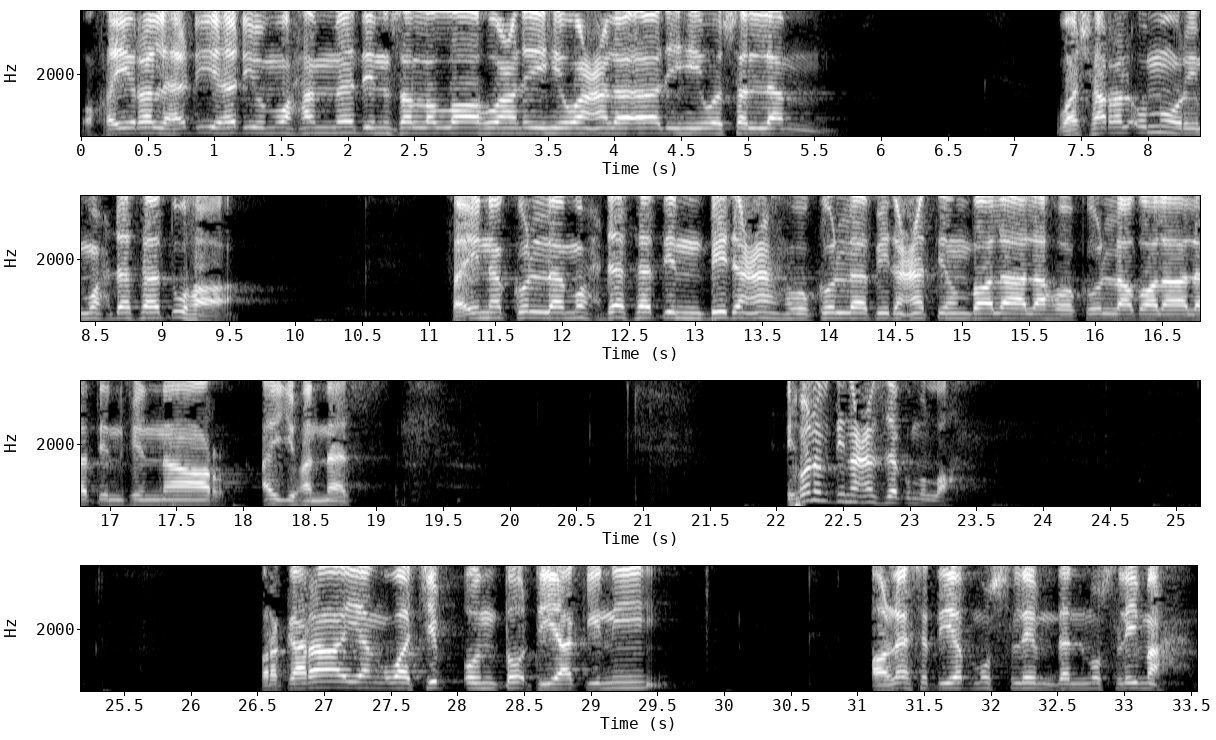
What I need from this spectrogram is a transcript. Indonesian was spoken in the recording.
وخير الهدي هدي محمد صلى الله عليه وعلى آله وسلم وشر الأمور محدثاتها فإن كل محدثة بدعة وكل بدعة ضلالة وكل ضلالة في النار أيها الناس Ikhwan Fitina Azzakumullah Perkara yang wajib untuk diyakini oleh setiap muslim dan muslimah.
